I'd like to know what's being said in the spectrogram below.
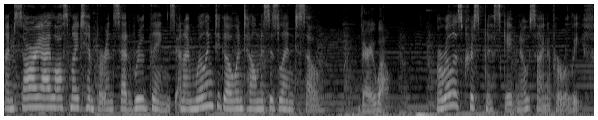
I'm sorry I lost my temper and said rude things, and I'm willing to go and tell Mrs. Lynde so. Very well. Marilla's crispness gave no sign of her relief.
